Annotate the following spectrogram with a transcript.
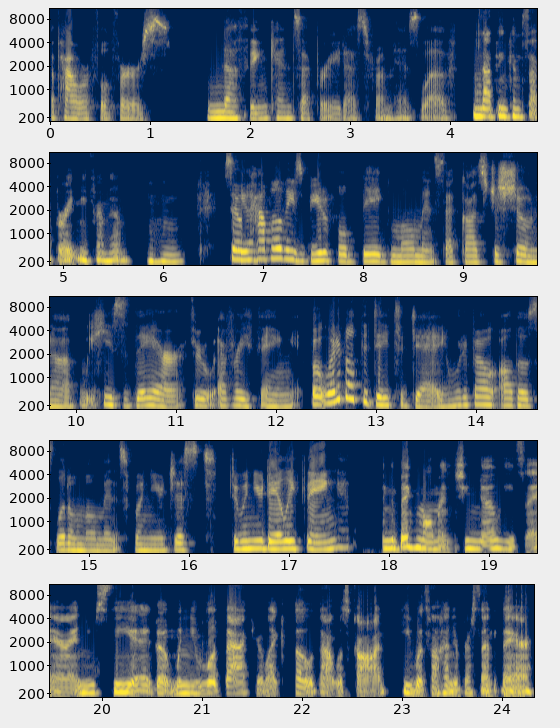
a powerful verse nothing can separate us from his love. Nothing can separate me from him. Mm-hmm. So you have all these beautiful big moments that God's just shown up. He's there through everything. But what about the day to day? What about all those little moments when you're just doing your daily thing in the big moments, you know he's there and you see it. But when you look back, you're like, oh, that was God. He was 100% there.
